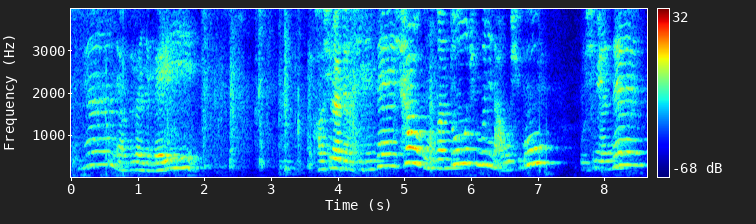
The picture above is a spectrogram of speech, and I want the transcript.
보시면 여기가 이제 메인 거실 화장실인데 샤워 공간도 충분히 나오시고 보시면은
